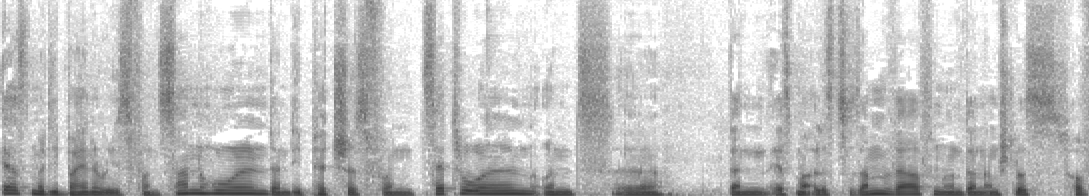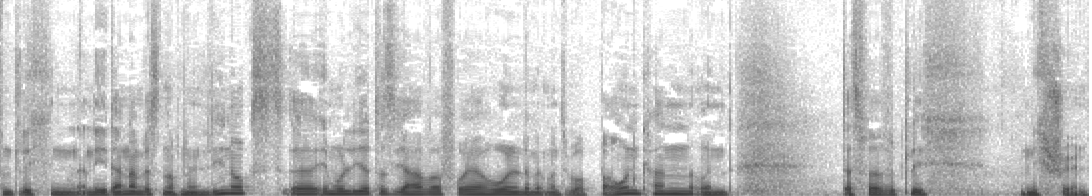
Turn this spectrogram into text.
erstmal die Binaries von Sun holen, dann die Patches von Z holen und äh, dann erstmal alles zusammenwerfen und dann am Schluss hoffentlich ein, nee, dann am besten noch ein Linux äh, emuliertes Java vorher holen, damit man es überhaupt bauen kann und das war wirklich nicht schön.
